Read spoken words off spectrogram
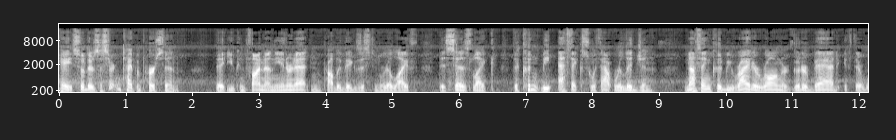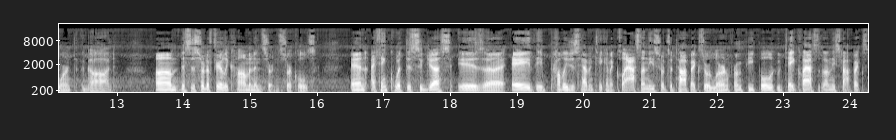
Hey, so there's a certain type of person that you can find on the internet, and probably they exist in real life, that says, like, there couldn't be ethics without religion. Nothing could be right or wrong or good or bad if there weren't a God. Um, this is sort of fairly common in certain circles. And I think what this suggests is, uh, A, they probably just haven't taken a class on these sorts of topics or learned from people who take classes on these topics,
